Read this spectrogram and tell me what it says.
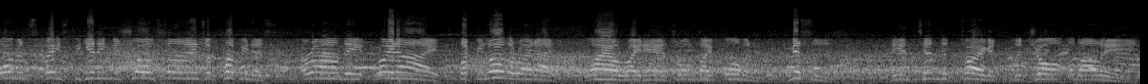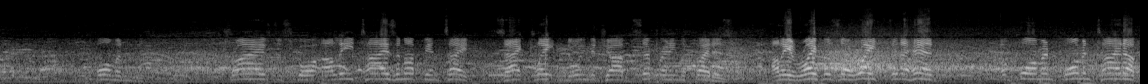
Foreman's face beginning to show signs of puffiness around the right eye, but below the right eye. Wild right hand thrown by Foreman misses the intended target, the jaw of Ali. Foreman tries to score. Ali ties him up in tight. Zach Clayton doing the job separating the fighters. Ali rifles the right to the head of Foreman. Foreman tied up.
